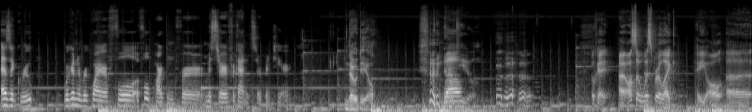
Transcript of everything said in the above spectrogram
as a group, we're gonna require a full a full pardon for Mister Forgotten Serpent here. No deal. No well, deal. Okay, I also whisper like, "Hey y'all, uh,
